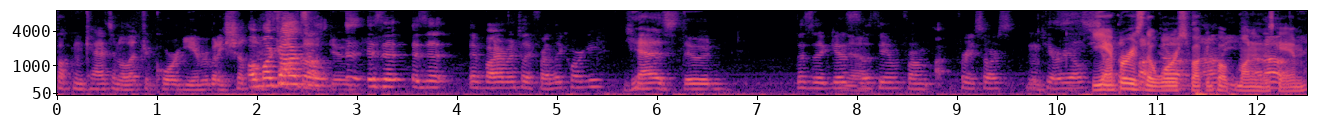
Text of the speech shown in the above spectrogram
fucking catch an electric corgi. Everybody shut oh the my god! fuck So up, dude. is it is it environmentally friendly corgi? Yes, dude. Does it get its Yeah. lithium from uh, free source materials? Shut Yamper is the fuck worst up, fucking Tommy. Pokemon in Shut this up. game.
